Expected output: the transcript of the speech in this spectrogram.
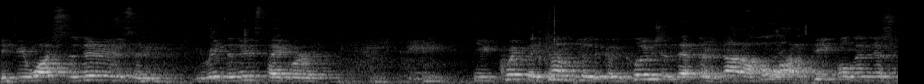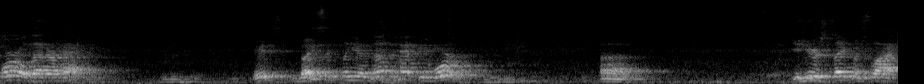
if you watch the news and you read the newspaper, you quickly come to the conclusion that there's not a whole lot of people in this world that are happy. It's basically an unhappy world. Uh, you hear statements like,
